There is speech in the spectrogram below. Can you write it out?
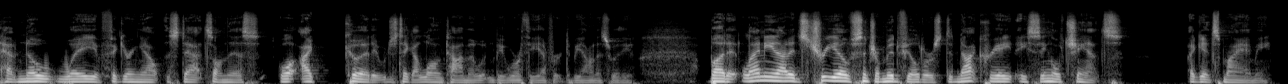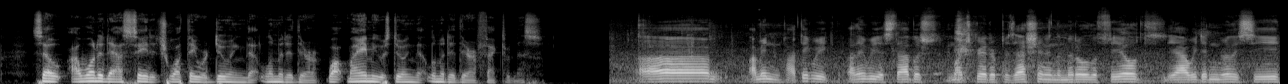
have no way of figuring out the stats on this. Well, I could. It would just take a long time. It wouldn't be worth the effort, to be honest with you. But Atlanta United's trio of central midfielders did not create a single chance against Miami. So I wanted to ask Sejdic what they were doing that limited their what Miami was doing that limited their effectiveness. Um, I mean, I think we I think we established much greater possession in the middle of the field. Yeah, we didn't really see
